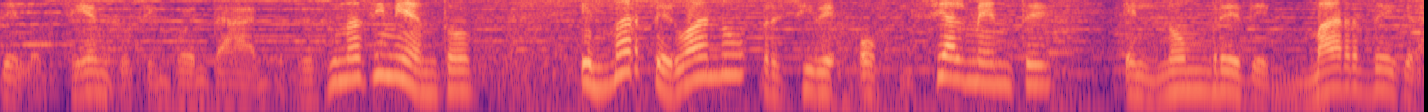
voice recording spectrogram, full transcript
de los 150 años de su nacimiento, el mar peruano recibe oficialmente el nombre de Mar de Grau.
